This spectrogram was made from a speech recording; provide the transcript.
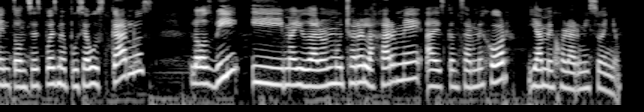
Entonces pues me puse a buscarlos, los vi y me ayudaron mucho a relajarme, a descansar mejor y a mejorar mi sueño.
